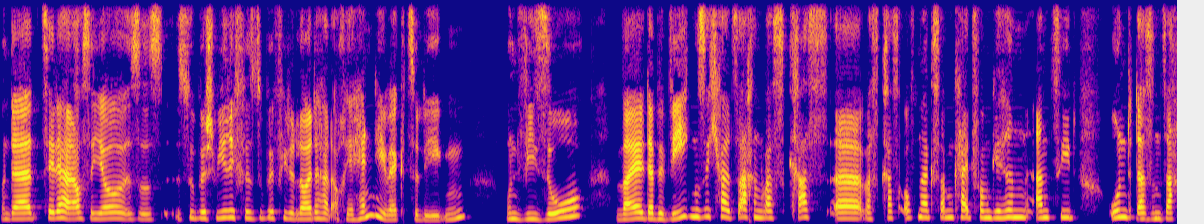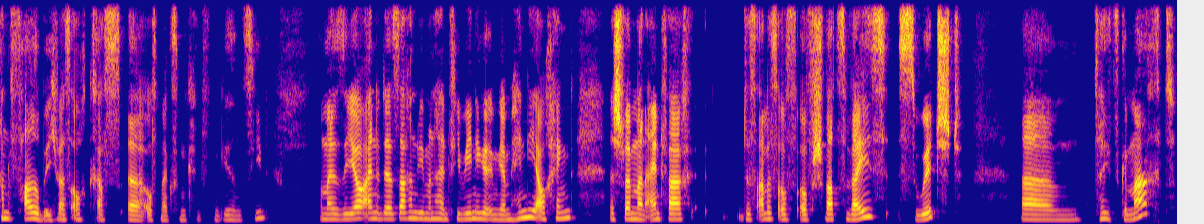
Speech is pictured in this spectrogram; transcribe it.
Und da erzählt er halt auch so, yo, es ist super schwierig für super viele Leute halt auch ihr Handy wegzulegen. Und wieso? weil da bewegen sich halt Sachen, was krass, äh, was krass Aufmerksamkeit vom Gehirn anzieht und da sind Sachen farbig, was auch krass äh, Aufmerksamkeit vom Gehirn zieht. Und man so, ja, eine der Sachen, wie man halt viel weniger irgendwie am Handy auch hängt, ist, wenn man einfach das alles auf, auf schwarz-weiß switcht. Ähm, das habe ich jetzt gemacht.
